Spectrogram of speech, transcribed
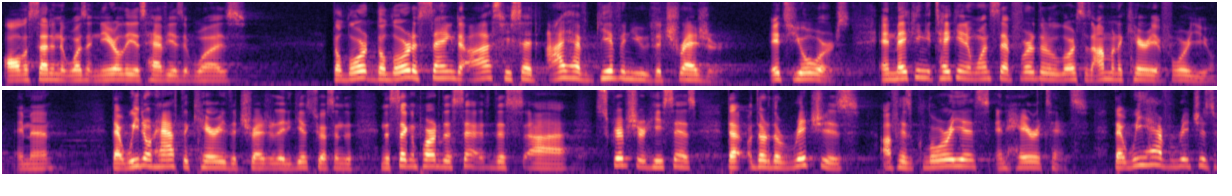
All of a sudden it wasn't nearly as heavy as it was. The Lord, the Lord is saying to us, He said, I have given you the treasure. It's yours. And making it, taking it one step further, the Lord says, I'm going to carry it for you. Amen. That we don't have to carry the treasure that He gives to us. In the, in the second part of this, this uh, scripture, He says that they're the riches of His glorious inheritance. That we have riches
